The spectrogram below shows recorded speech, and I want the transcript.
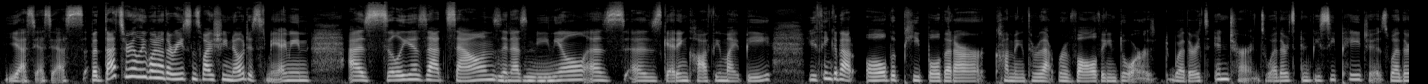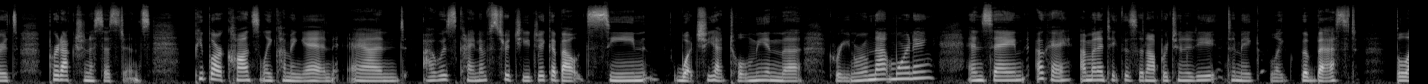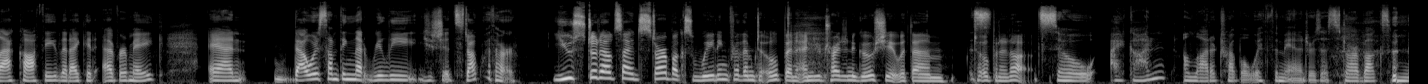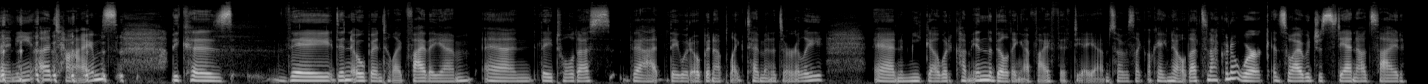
Yes, yes, yes. But that's really one of the reasons why she noticed me. I mean, as silly as that sounds and as Mm-hmm. menial as as getting coffee might be, you think about all the people that are coming through that revolving door, whether it's interns, whether it's NBC pages, whether it's production assistants. People are constantly coming in and I was kind of strategic about seeing what she had told me in the green room that morning and saying, "Okay, I'm going to take this as an opportunity to make like the best black coffee that I could ever make. And that was something that really you should stuck with her. You stood outside Starbucks waiting for them to open and you tried to negotiate with them to open it up. So I got in a lot of trouble with the managers at Starbucks many a times because they didn't open till like 5 a.m. and they told us that they would open up like 10 minutes early and Mika would come in the building at 5.50 a.m. So I was like, okay, no, that's not going to work. And so I would just stand outside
